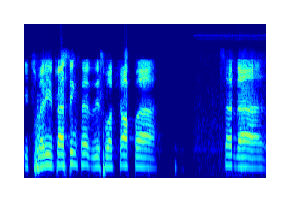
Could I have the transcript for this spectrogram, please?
It's very interesting sir this workshop uh, sir the,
